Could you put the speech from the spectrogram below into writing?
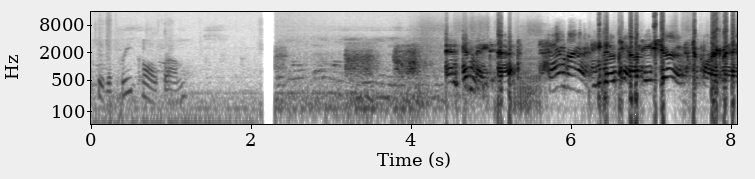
This is a free call from An inmate at San Bernardino County Sheriff's Department.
